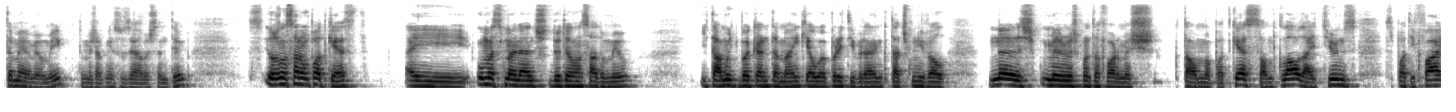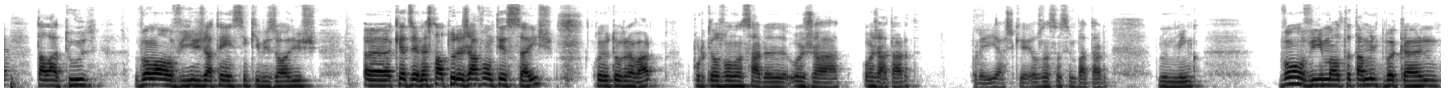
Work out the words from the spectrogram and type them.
também é meu amigo, também já conheço o Zé há bastante tempo. Eles lançaram um podcast aí uma semana antes de eu ter lançado o meu e está muito bacana também, que é o A Preto e Branco, está disponível nas mesmas plataformas que está o meu podcast, SoundCloud, iTunes, Spotify, está lá tudo. Vão lá ouvir, já têm 5 episódios. Uh, quer dizer, nesta altura já vão ter 6, quando eu estou a gravar, porque eles vão lançar uh, hoje, à, hoje à tarde, por aí, acho que é, eles lançam sempre à tarde, no domingo. Vão ouvir, malta, está muito bacana.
